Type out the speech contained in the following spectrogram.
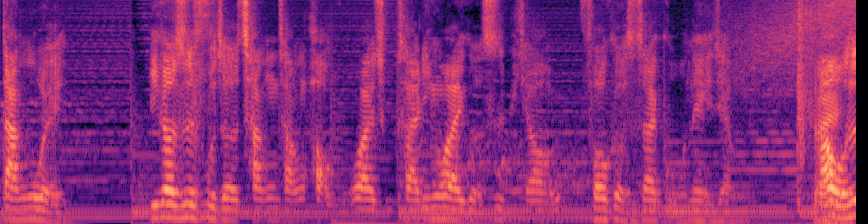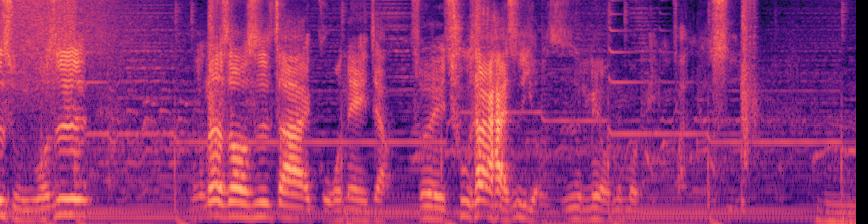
单位，一个是负责常常跑国外出差，另外一个是比较 focus 在国内这样子。然后我是属于我是我那时候是在国内这样，所以出差还是有，只是没有那么频繁的事。嗯，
